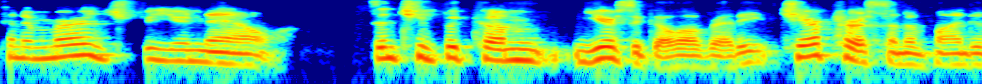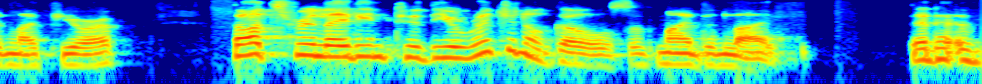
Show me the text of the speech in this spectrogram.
can emerge for you now, since you've become years ago already chairperson of Mind and Life Europe? Thoughts relating to the original goals of Mind and Life that have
